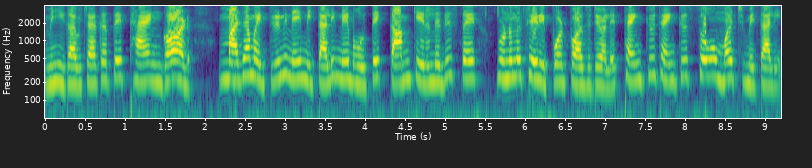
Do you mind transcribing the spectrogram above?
मिहिका विचार करते थँक गॉड माझ्या मैत्रिणीने मितालीने बहुतेक काम केलेलं दिसतंय. म्हणूनच हे रिपोर्ट पॉझिटिव्ह आले. Thank you thank you so much Mitali.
